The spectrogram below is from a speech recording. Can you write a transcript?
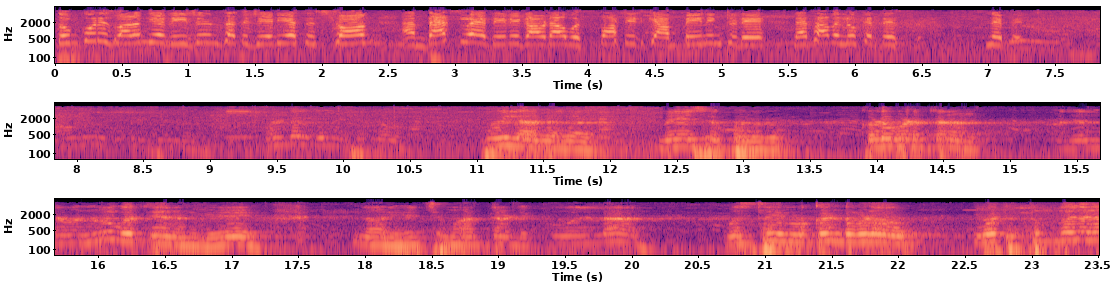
Tumkur is one of the regions that the JDS is strong and that's where Deve Gowda was spotted campaigning today. Let's have a look at this snippet. ಮಂಡಲ್ ಕಮಿಷನ್ ಕೊಯ್ಲಾದಾಗ ಮೇಯಸಕ್ಕೆ ಬರೋರು ಕಡುಬಡತನ ಅದೆಲ್ಲವನ್ನೂ ಗೊತ್ತಿದೆ ನನಗೆ ನಾನು ಹೆಚ್ಚು ಮಾತನಾಡಲಿಕ್ಕೆ ಹೋಗೋದಿಲ್ಲ ಮುಸ್ಲಿಂ ಮುಖಂಡಗಳು ಇವತ್ತು ತುಂಬಾ ಜನ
